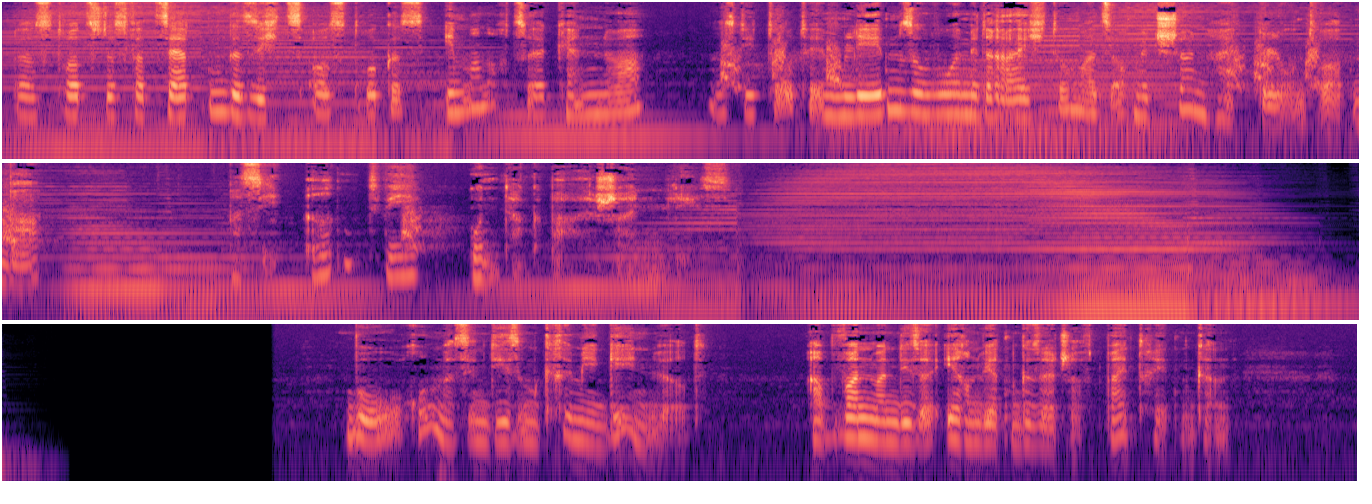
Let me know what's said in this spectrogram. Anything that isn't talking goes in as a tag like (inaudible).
dass trotz des verzerrten Gesichtsausdruckes immer noch zu erkennen war, dass die Tote im Leben sowohl mit Reichtum als auch mit Schönheit belohnt worden war, was sie irgendwie undankbar erscheinen ließ. Worum es in diesem Krimi gehen wird, ab wann man dieser ehrenwerten Gesellschaft beitreten kann,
